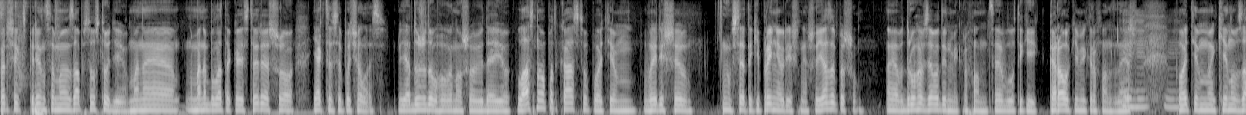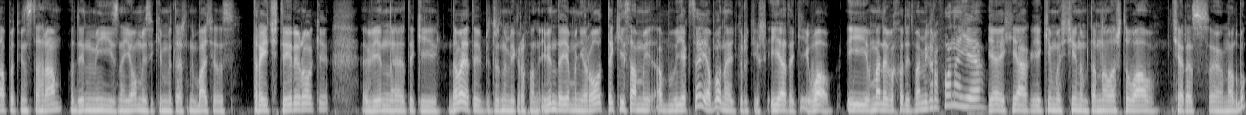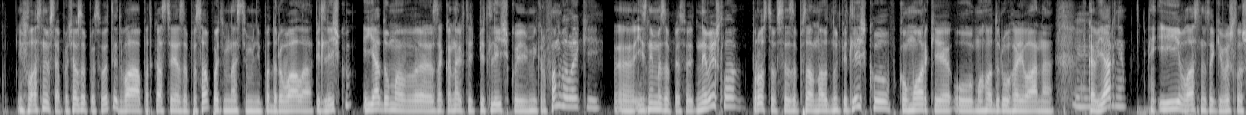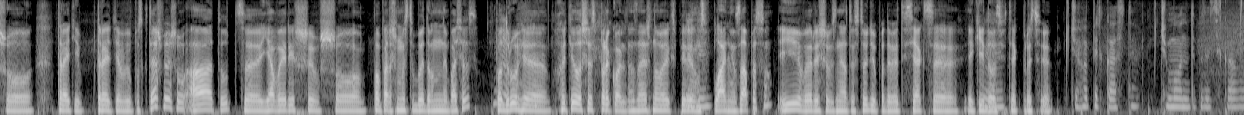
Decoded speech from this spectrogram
перший експеріенс саме запису в студії. В мене в мене була така історія, що як це все почалось. Я дуже довго виношував ідею власного подкасту, потім вирішив. Все-таки прийняв рішення, що я запишу. Е, вдруге взяв один мікрофон. Це був такий караоке мікрофон. Знаєш, uh-huh, потім кинув запит в інстаграм. Один мій знайомий, з яким ми теж не бачились 3-4 роки. Він е, такий, давай я тобі піджену мікрофон. І він дає мені рот такий самий, або як цей, або навіть крутіший. І я такий вау. І в мене виходить два мікрофони є. Я їх як, якимось чином там налаштував через е, ноутбук. І, власне, все, почав записувати. Два подкасти я записав, потім Настя мені подарувала підлічку. І я думав е, законектити підлічку і мікрофон великий, і з ними записувати. Не вийшло, просто все записав на одну петличку в коморки у мого друга Івана в кав'ярні. І, власне, так і вийшло, що третій третій випуск теж вийшов. А тут е, я вирішив, що, по-перше, ми з тобою давно не бачились. По-друге, хотілося щось прикольне, знаєш, новий experience в плані запису. І вирішив зняти студію, подивитися, як це, який досвід, як працює. Чого подкасти? Чому вони тебе зацікавили?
